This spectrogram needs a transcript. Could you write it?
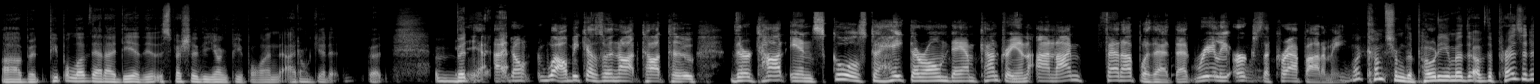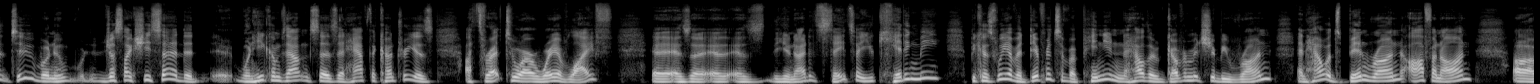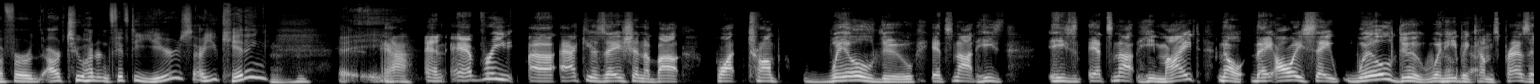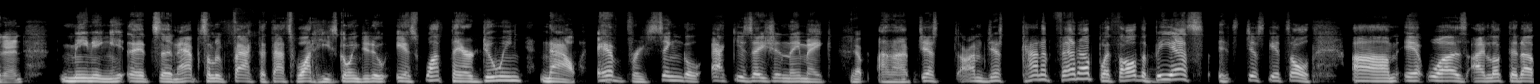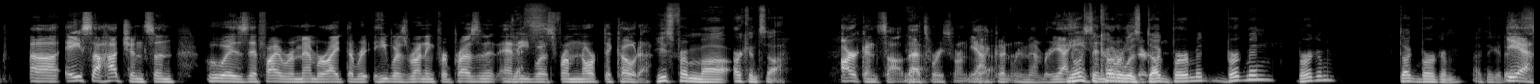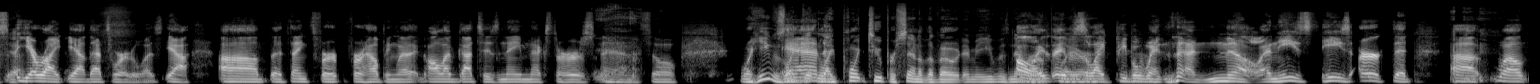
Uh, but people love that idea, especially the young people, and I don't get it. But, but yeah, I don't. Well, because they're not taught to. They're taught in schools to hate their own damn country, and and I'm fed up with that. That really irks the crap out of me. What comes from the podium of the, of the president too? When who, just like she said, it, when he comes out and says that half the country is a threat to our way of life as a as the United States, are you kidding me? Because we have a difference of opinion in how the government should be run and how it's been run off and on uh, for our 250 years. Are you kidding? Mm-hmm. Uh, yeah, and every uh, accusation about what Trump will do. It's not he's he's it's not he might no they always say will do when he oh, becomes president meaning it's an absolute fact that that's what he's going to do is what they're doing now. Every single accusation they make. Yep. And i'm just i'm just kind of fed up with all the bs it just gets old. Um it was i looked it up uh, Asa Hutchinson, who is, if I remember right, the, he was running for president and yes. he was from North Dakota. He's from uh, Arkansas. Arkansas. That's where he's from. Yeah, yeah, I couldn't remember. Yeah, North Dakota North was Doug Bergman. Bergman. Bergman. Doug Burgum, I think it is. Yes, yeah. you're right. Yeah, that's where it was. Yeah. Uh, but thanks for for helping with it. All I've got's his name next to hers, yeah. and so. Well, he was like and, getting like 0.2 percent of the vote. I mean, he was never. Oh, it, it, was like people went no, and he's he's irked that. Uh, well,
